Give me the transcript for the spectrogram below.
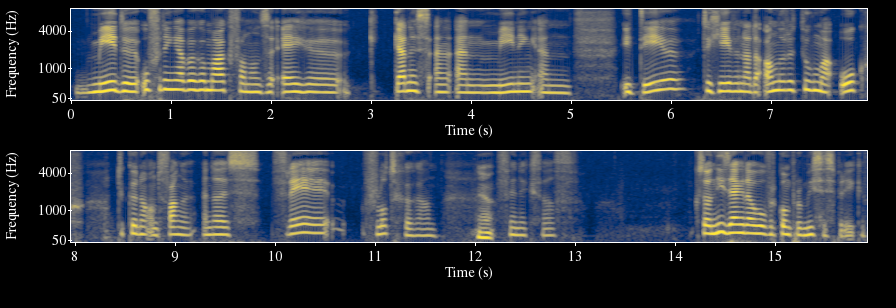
mede oefening hebben gemaakt van onze eigen kennis en, en mening en ideeën te geven naar de anderen toe, maar ook te kunnen ontvangen. En dat is vrij vlot gegaan, ja. vind ik zelf. Ik zou niet zeggen dat we over compromissen spreken.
